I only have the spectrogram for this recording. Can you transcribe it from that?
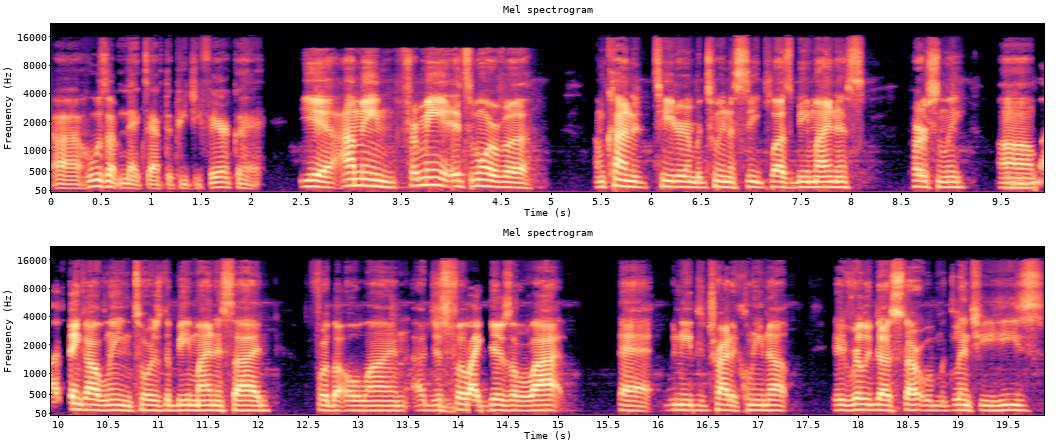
Uh, who was up next after PG Fair? Go ahead. Yeah, I mean, for me, it's more of a I'm kind of teetering between a C plus B minus personally. Um, I think I'll lean towards the B minus side for the O line. I just feel like there's a lot that we need to try to clean up. It really does start with McGlinchey. He's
